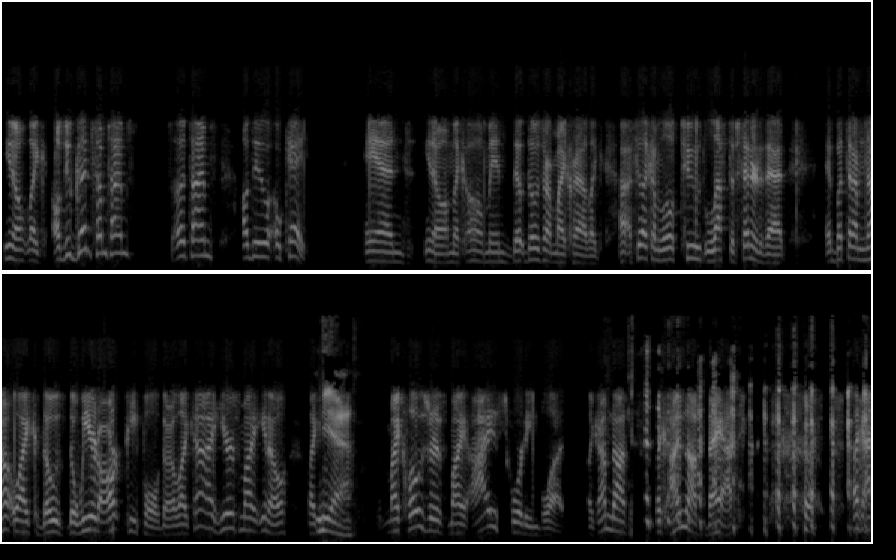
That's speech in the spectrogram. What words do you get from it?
you know, like I'll do good sometimes. Other times I'll do okay. And, you know, I'm like, oh man, th- those aren't my crowd. Like, I I feel like I'm a little too left of center to that. But then I'm not like those, the weird art people. that are like, ah, here's my, you know, like yeah, my closer is my eyes squirting blood. Like I'm not, like I'm not that. like I,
